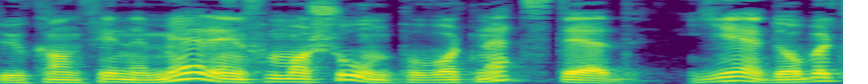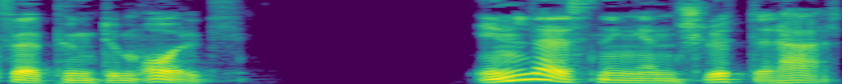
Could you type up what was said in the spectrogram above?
Du kan finne mer informasjon på vårt nettsted jw.org. Innlesningen slutter her.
